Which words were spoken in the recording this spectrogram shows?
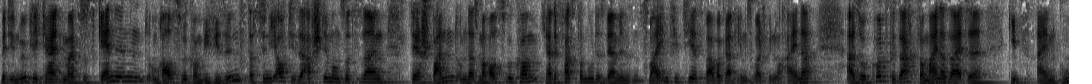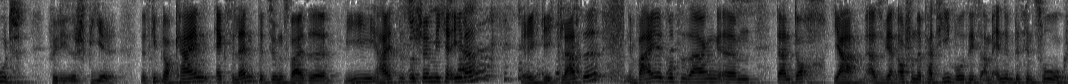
mit den Möglichkeiten mal zu scannen, um rauszubekommen, wie viel sind es. Das finde ich auch, diese Abstimmung sozusagen sehr spannend, um das mal rauszubekommen. Ich hatte fast vermutet, es wären mindestens zwei infiziert, es war aber gerade eben zum Beispiel nur einer. Also kurz gesagt, von meiner Seite gibt es ein Gut für dieses Spiel. Es gibt noch kein Exzellent, beziehungsweise, wie heißt es so schön, Michaela? Richtig klasse, weil sozusagen ähm, dann doch, ja, also wir hatten auch schon eine Partie, wo sich es am Ende ein bisschen zog,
